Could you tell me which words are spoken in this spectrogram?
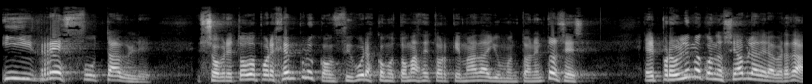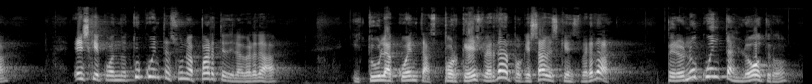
irrefutable sobre todo, por ejemplo, con figuras como Tomás de Torquemada y un montón. Entonces, el problema cuando se habla de la verdad es que cuando tú cuentas una parte de la verdad, y tú la cuentas porque es verdad, porque sabes que es verdad, pero no cuentas lo otro,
